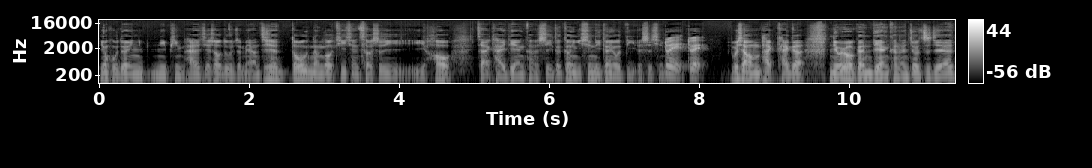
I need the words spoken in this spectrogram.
用户对于你你品牌的接受度怎么样，这些都能够提前测试以后再开店，可能是一个更心里更有底的事情。对对。不像我们开开个牛肉羹店，可能就直接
